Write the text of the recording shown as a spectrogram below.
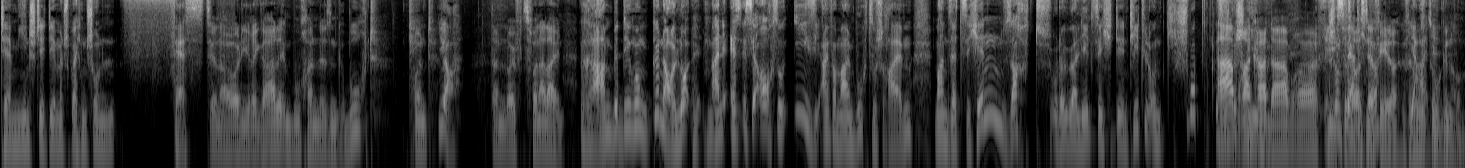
Termin steht dementsprechend schon fest. Genau, die Regale im Buchhandel sind gebucht und ja dann läuft es von allein. Rahmenbedingungen, genau. meine, es ist ja auch so easy, einfach mal ein Buch zu schreiben. Man setzt sich hin, sagt oder überlegt sich den Titel und schwupp, ist Abracadabra, fließt es aus der ne? Feder. So, ja, so genau.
